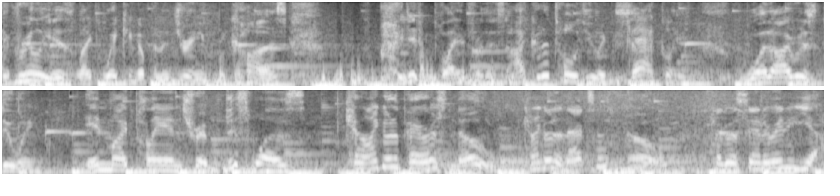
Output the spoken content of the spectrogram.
It really is like waking up in a dream because I didn't plan for this. I could have told you exactly what I was doing in my planned trip. This was, can I go to Paris? No. Can I go to Naxos? No. Can I go to Santorini? Yeah,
